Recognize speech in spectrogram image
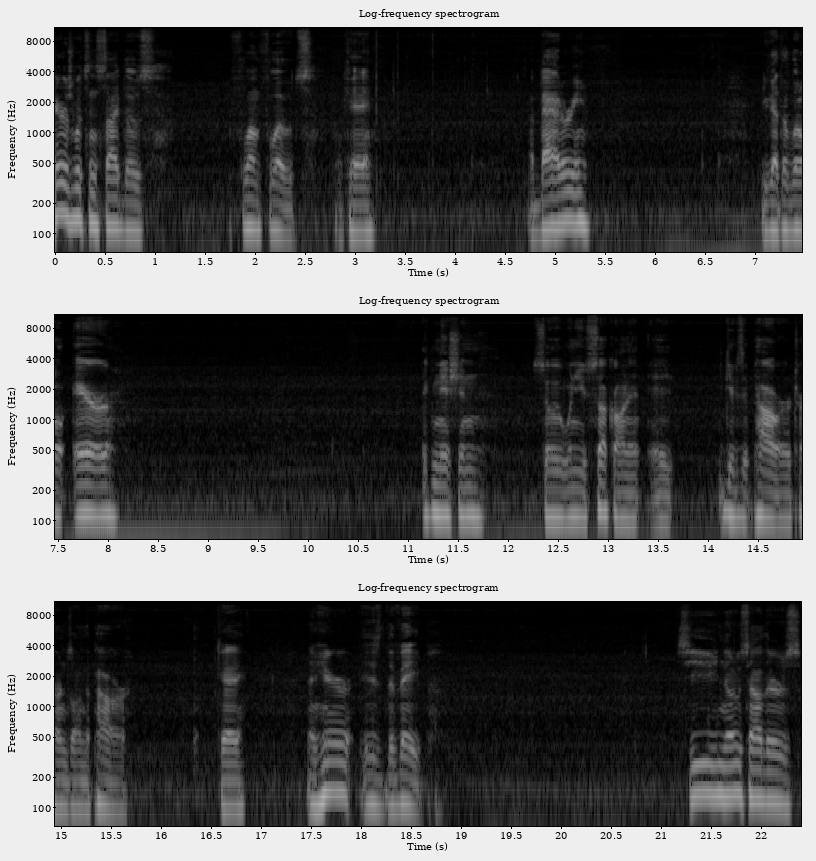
here's what's inside those flum floats okay? A battery. You got the little air ignition so when you suck on it it gives it power turns on the power okay? And here is the vape. See notice how there's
